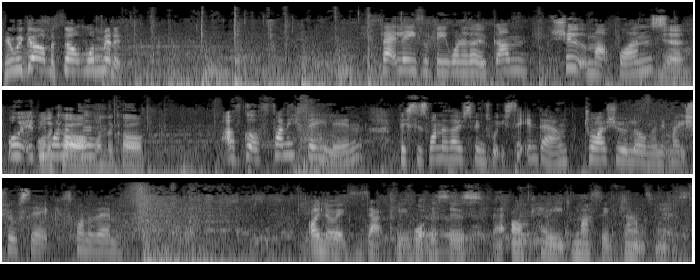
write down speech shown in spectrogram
Here we go. I'm gonna sell it in one minute. That leaf would be one of those gun shoot 'em up ones. Yeah. Or it'd be or the one car, of the... one of the car. I've got a funny feeling this is one of those things where you're sitting down, drives you along, and it makes you feel sick. It's one of them. I know exactly what this is. They're arcade, massive dance units.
